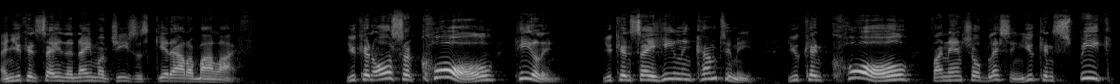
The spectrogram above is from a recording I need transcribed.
and you can say, In the name of Jesus, get out of my life. You can also call healing. You can say, Healing, come to me. You can call financial blessing. You can speak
